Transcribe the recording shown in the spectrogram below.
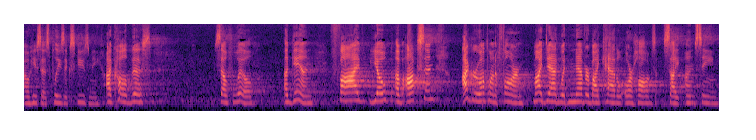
oh, he says, please excuse me. I call this self will. Again, five yoke of oxen. I grew up on a farm. My dad would never buy cattle or hogs sight unseen.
